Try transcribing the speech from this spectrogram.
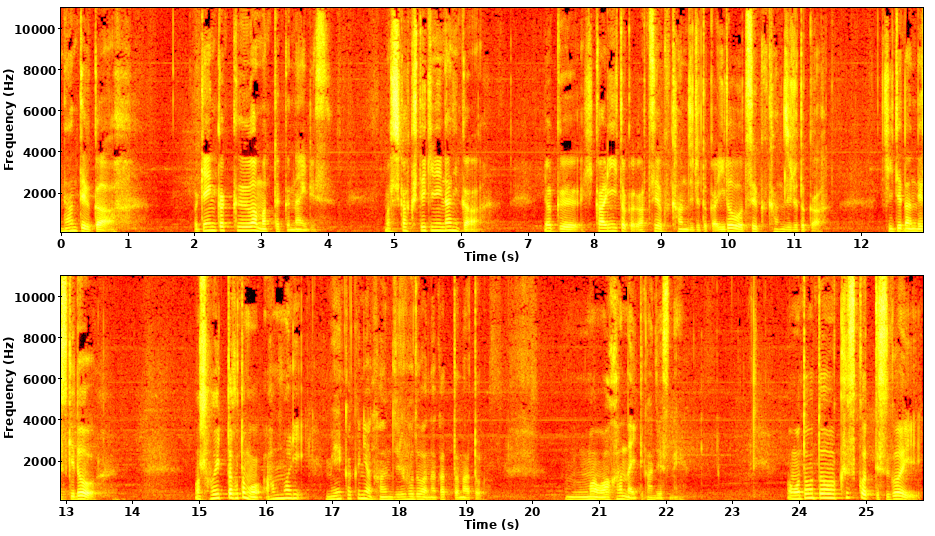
なんていうか。幻覚は全くないです、まあ、視覚的に何かよく光とかが強く感じるとか色を強く感じるとか聞いてたんですけど、まあ、そういったこともあんまり明確には感じるほどはなかったなと。まあ分かんないって感じですね。もともとクスコってすごい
